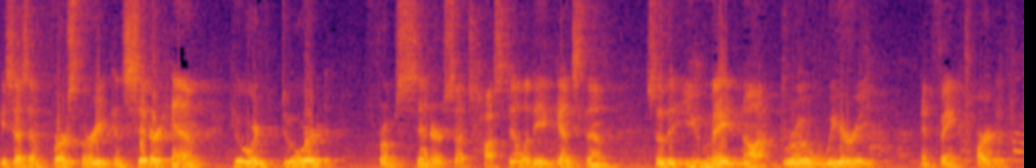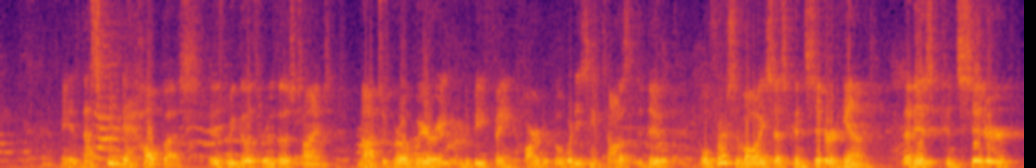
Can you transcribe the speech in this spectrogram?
He says in verse 3, Consider him who endured from sinners such hostility against them, so that you may not grow weary and faint hearted. That's going to help us as we go through those times not to grow weary and to be faint hearted. But what does he tell us to do? Well, first of all, he says, Consider him. That is, consider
